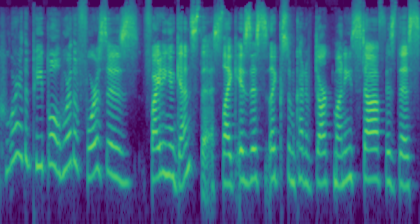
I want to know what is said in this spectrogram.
who are the people, who are the forces fighting against this? Like is this like some kind of dark money stuff? Is this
